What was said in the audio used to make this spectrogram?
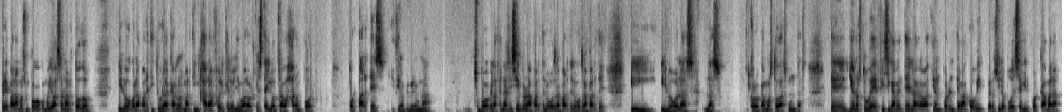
preparamos un poco cómo iba a sonar todo y luego con la partitura Carlos Martín Jara fue el que lo llevó a la orquesta y lo trabajaron por, por partes. Hicieron primero una, supongo que la hacen así siempre, una parte, luego otra parte, luego otra parte y, y luego las, las colocamos todas juntas. Eh, yo no estuve físicamente en la grabación por el tema COVID, pero sí lo pude seguir por cámara.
